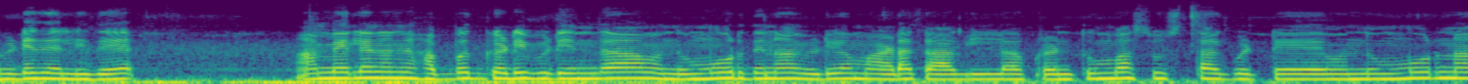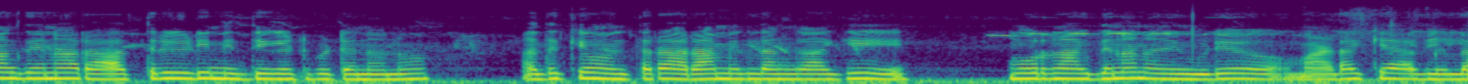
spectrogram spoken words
ವಿಡಿಯೋದಲ್ಲಿದೆ. ಆಮೇಲೆ ನಾನು ಹಬ್ಬದ ಗಡಿ ಗಡಿಬಿಡಿಯಿಂದ ಒಂದು ಮೂರು ದಿನ ವಿಡಿಯೋ ಮಾಡೋಕ್ಕಾಗಲಿಲ್ಲ ಫ್ರೆಂಡ್ ತುಂಬ ಸುಸ್ತಾಗ್ಬಿಟ್ಟೆ. ಒಂದು ಮೂರು ನಾಲ್ಕು ದಿನ ರಾತ್ರಿ ಇಡೀ ನಿದ್ದೆಗೆಟ್ಬಿಟ್ಟೆ ನಾನು. ಅದಕ್ಕೆ ಒಂಥರ ಆರಾಮಿಲ್ದಂಗಾಗಿ ಮೂರು ನಾಲ್ಕು ದಿನ ನನಗೆ ವಿಡಿಯೋ ಮಾಡೋಕ್ಕೆ ಆಗಲಿಲ್ಲ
